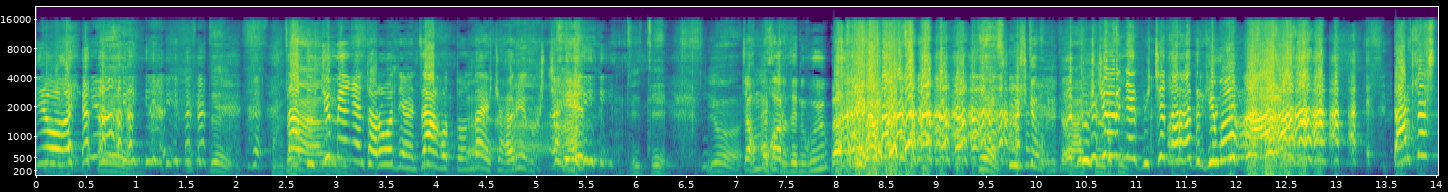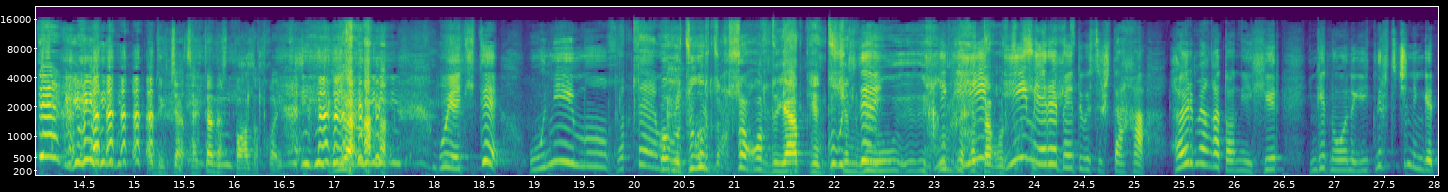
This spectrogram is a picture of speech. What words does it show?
Йоо. тий. За 40 мянган торгуул юм. За яг дундаа яч 20-ыг өгчгээд. Тий, тий. Юу. Жог мухаар дээ нүггүй юу? Бүр. 40-оор яг бичээд гаргаад ирэх юм уу? Дарлаа штэ. Тэгж цагтаа нарт боол болох бай. Үгүй ээ гэтээ үний юм уу худлаа юм уу? Зүгээр зогсоох бол яадгийн чинь Гэхдээ би их нэг үргийнхээ ийм- яриа байдаг гэсэн шүү дээ хаа 2000-ад оны ихээр ингээд нөгөө нэг эднэрт чинь ингээд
